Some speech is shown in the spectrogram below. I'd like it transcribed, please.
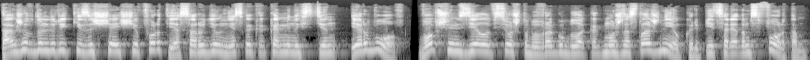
Также вдоль реки, защищающей форт, я соорудил несколько каменных стен и рвов. В общем, сделал все, чтобы врагу было как можно сложнее укрепиться рядом с фортом.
